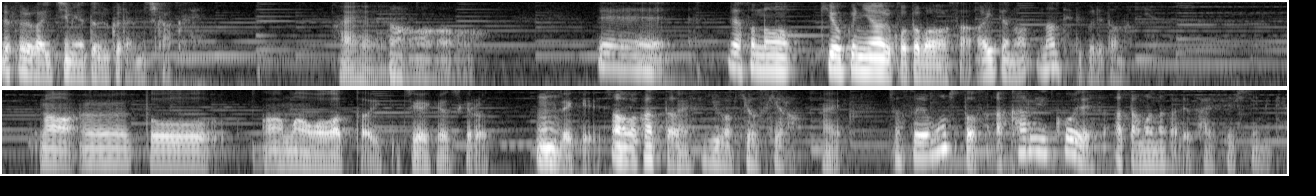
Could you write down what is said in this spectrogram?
でそれが1メートルくらいの近くで。はいはい。ああでじゃあその記憶にある言葉はさ相手ななんて言ってくれたんだっけ？まあうーんとあまあ分かった。次は気をつけろ。うん。だけです、あ分かった、はい。次は気をつけろ。はい。じゃあそれをもうちょっとさ明るい声でさ頭の中で再生してみてよ。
